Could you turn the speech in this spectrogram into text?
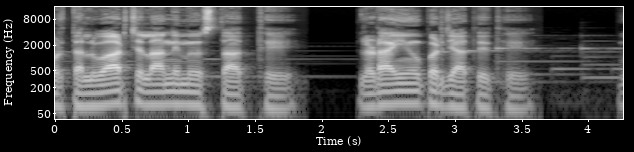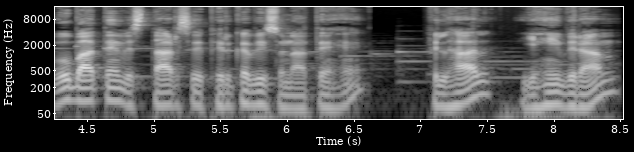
और तलवार चलाने में उस्ताद थे। लड़ाइयों पर जाते थे। वो बातें विस्तार से फिर कभी सुनाते हैं। फ़िलहाल यहीं विराम।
